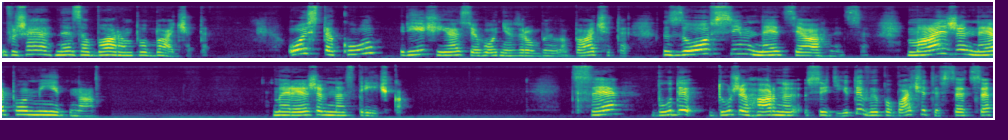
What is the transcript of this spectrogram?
вже незабаром побачите. Ось таку річ я сьогодні зробила. Бачите, зовсім не тягнеться, майже непомітна мережевна стрічка. Це буде дуже гарно сидіти, ви побачите все це.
